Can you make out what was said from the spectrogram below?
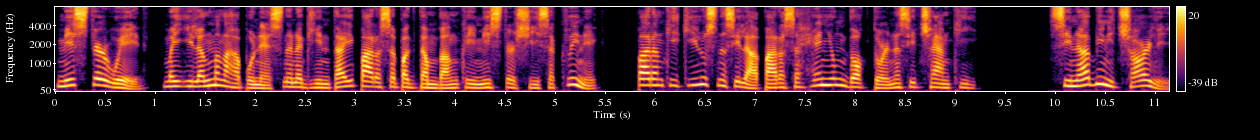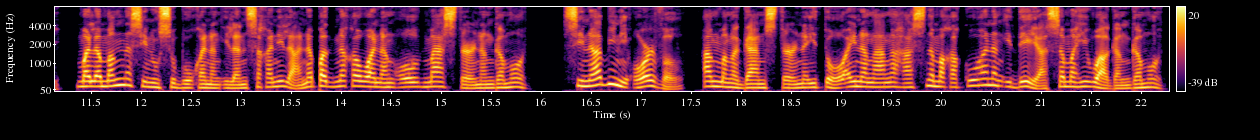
Mr. Wade, may ilang mga Hapones na naghintay para sa pagtambang kay Mr. Shi sa clinic, parang kikilos na sila para sa henyong doktor na si Chanky. Sinabi ni Charlie, malamang na sinusubukan ng ilan sa kanila na pagnakawan ang old master ng gamot. Sinabi ni Orville, ang mga gangster na ito ay nangangahas na makakuha ng ideya sa mahiwagang gamot.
